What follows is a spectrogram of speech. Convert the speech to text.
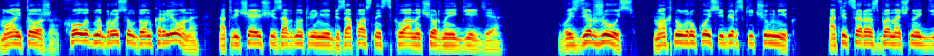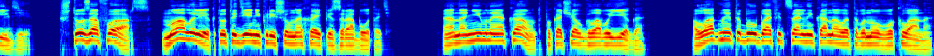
«Мой тоже», — холодно бросил Дон Корлеоне, отвечающий за внутреннюю безопасность клана Черная гильдия. «Воздержусь», — махнул рукой сибирский чумник, офицер СБ ночной гильдии. «Что за фарс? Мало ли, кто-то денег решил на хайпе заработать». «Анонимный аккаунт», — покачал головой Его. «Ладно, это был бы официальный канал этого нового клана.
